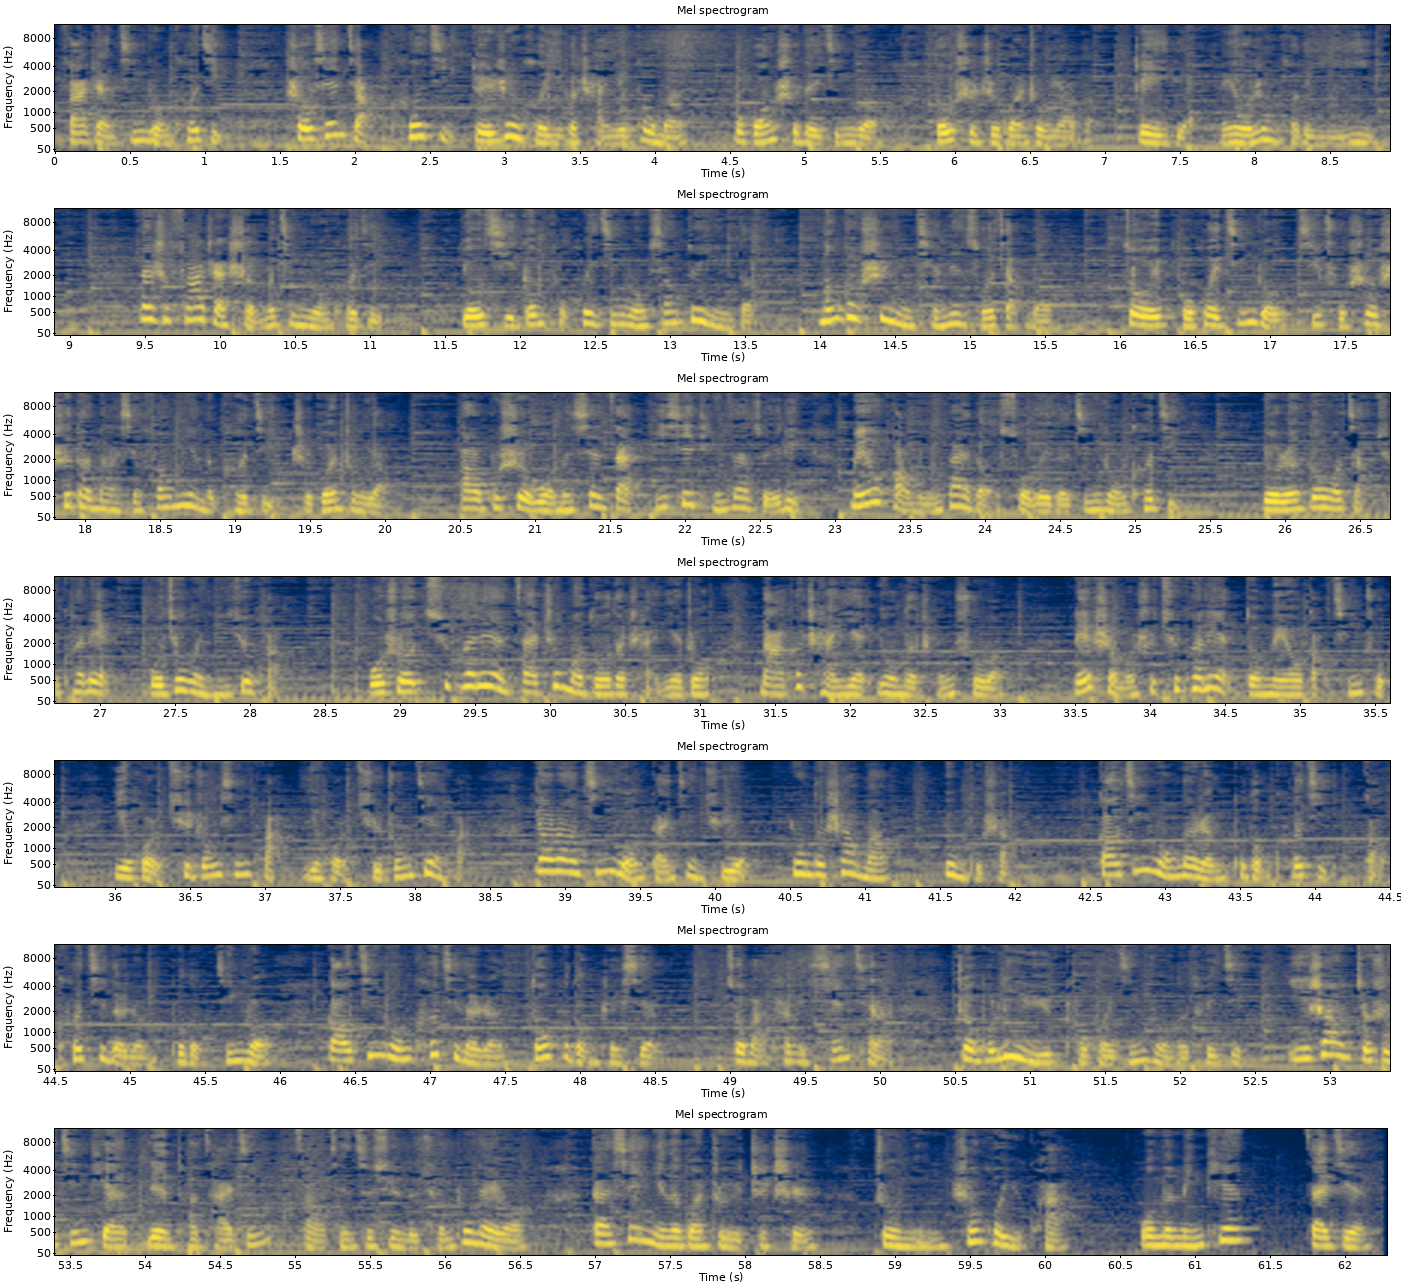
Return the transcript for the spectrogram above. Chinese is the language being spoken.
发展金融科技。首先讲科技对任何一个产业部门，不光是对金融，都是至关重要的，这一点没有任何的疑义。但是发展什么金融科技，尤其跟普惠金融相对应的，能够适应前面所讲的，作为普惠金融基础设施的那些方面的科技至关重要，而不是我们现在一些停在嘴里没有搞明白的所谓的金融科技。有人跟我讲区块链，我就问一句话。我说，区块链在这么多的产业中，哪个产业用的成熟了？连什么是区块链都没有搞清楚，一会儿去中心化，一会儿去中介化，要让金融赶紧去用，用得上吗？用不上。搞金融的人不懂科技，搞科技的人不懂金融，搞金融科技的人都不懂这些，就把它给掀起来，这不利于普惠金融的推进。以上就是今天链团财经早间资讯的全部内容，感谢您的关注与支持。祝您生活愉快，我们明天再见。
